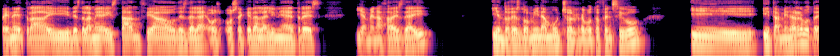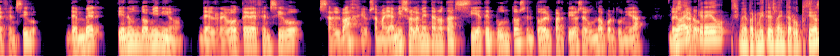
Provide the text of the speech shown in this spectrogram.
penetra y desde la media distancia o, desde o, se queda en la línea de tres y amenaza desde ahí, y entonces domina mucho el rebote ofensivo y también el rebote defensivo. Denver tiene un dominio del rebote defensivo salvaje. O sea, Miami solamente anota siete puntos en todo el partido de segunda oportunidad. Yo ahí creo, si me permites la interrupción,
